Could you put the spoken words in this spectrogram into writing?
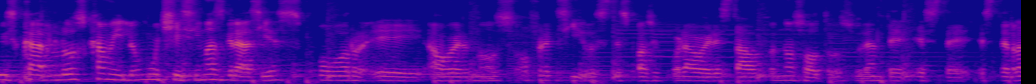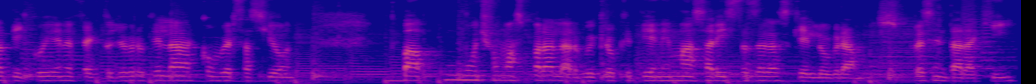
Luis Carlos, Camilo, muchísimas gracias por eh, habernos ofrecido este espacio, por haber estado con nosotros durante este, este ratico y en efecto yo creo que la conversación va mucho más para largo y creo que tiene más aristas de las que logramos presentar aquí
